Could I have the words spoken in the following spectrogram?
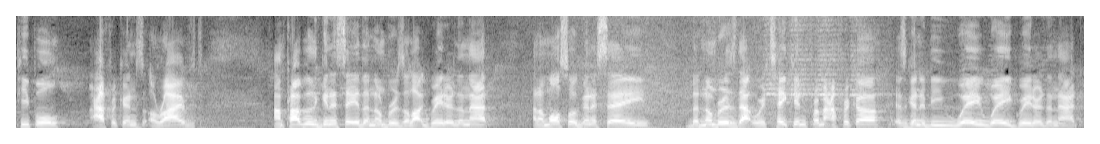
people, Africans, arrived. I'm probably going to say the number is a lot greater than that. And I'm also going to say the numbers that were taken from Africa is going to be way, way greater than that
